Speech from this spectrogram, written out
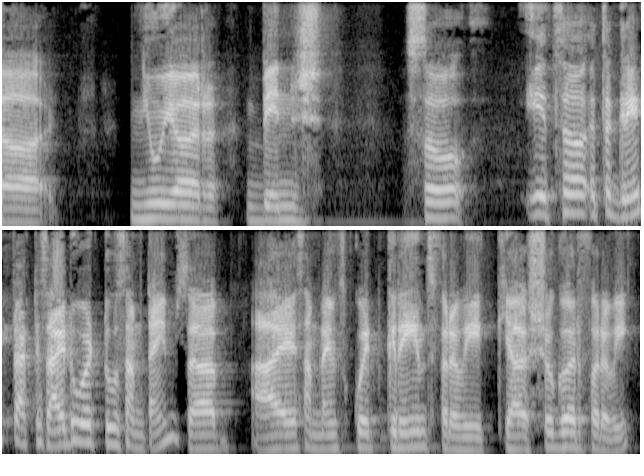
the New Year binge. So it's a it's a great practice. I do it too sometimes. Uh, I sometimes quit grains for a week, yeah, sugar for a week.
